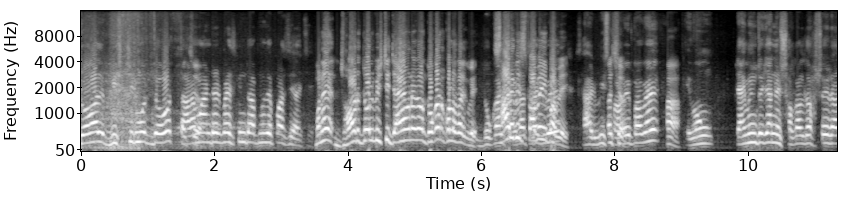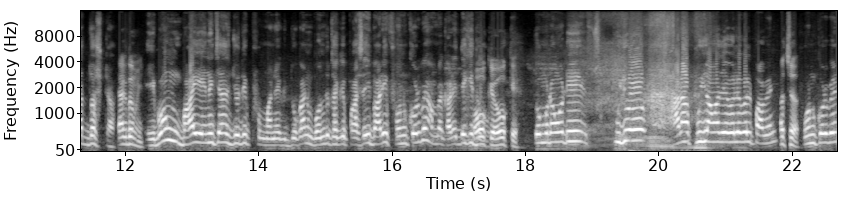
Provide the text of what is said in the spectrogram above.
জল বৃষ্টির মধ্যেও তারামা এন্টারপ্রাইজ কিন্তু আপনাদের পাশে আছে। মানে ঝড় জল বৃষ্টি যাই হোক না কেন দোকান খোলা থাকবে। দোকান সার্ভিস পাবেই পাবে। সার্ভিস আচ্ছা। পাবে। পাবে এবং টাইমিং তো জানেন সকাল দশটায় রাত দশটা। একদমই। এবং ভাই এনে চান্স যদি মানে দোকান বন্ধ থাকে পাশেই বাড়ি ফোন করবে আমরা গাড়ি দেখি ওকে ওকে তো মোটামুটি পুজো সারা পুজো আমাদের অ্যাভেলেবেল পাবেন। আচ্ছা। ফোন করবেন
